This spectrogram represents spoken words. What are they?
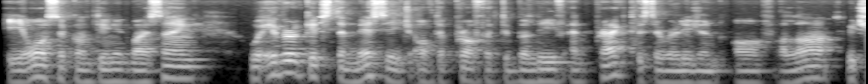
He also continued by saying, whoever gets the message of the Prophet to believe and practice the religion of Allah, which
